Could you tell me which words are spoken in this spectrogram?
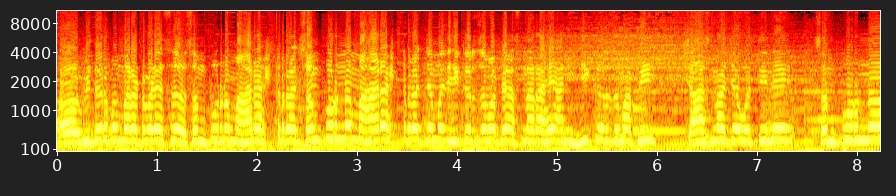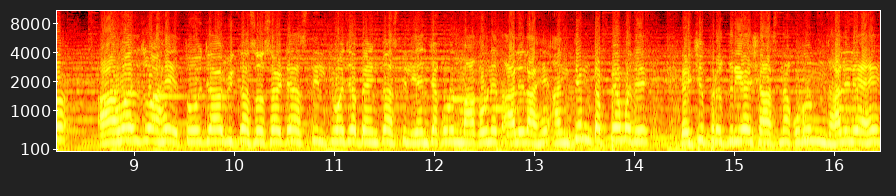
विदर्भ मराठवाड्यासह संपूर्ण महाराष्ट्र राज्य संपूर्ण महाराष्ट्र राज्यामध्ये ही कर्जमाफी असणार आहे आणि ही कर्जमाफी शासनाच्या वतीने संपूर्ण अहवाल जो आहे तो ज्या विकास सोसायट्या असतील किंवा ज्या बँका असतील यांच्याकडून मागवण्यात आलेला आहे. अंतिम टप्प्यामध्ये याची प्रक्रिया शासनाकडून झालेली आहे.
